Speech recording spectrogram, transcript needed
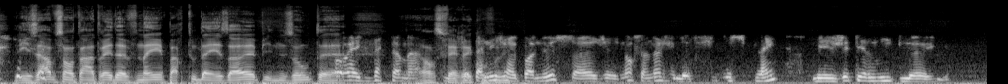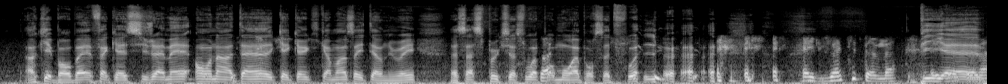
les arbres sont en train de venir partout dans les airs, puis nous autres. euh, exactement. on se fait Cette année, j'ai un bonus. euh, non seulement j'ai le sinus plein, mais j'éternue de l'œil. OK, bon, ben, fait que si jamais on entend quelqu'un qui commence à éternuer, euh, ça se peut que ce soit Ouais. moi pour cette fois-là. Exactement. Puis, euh,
